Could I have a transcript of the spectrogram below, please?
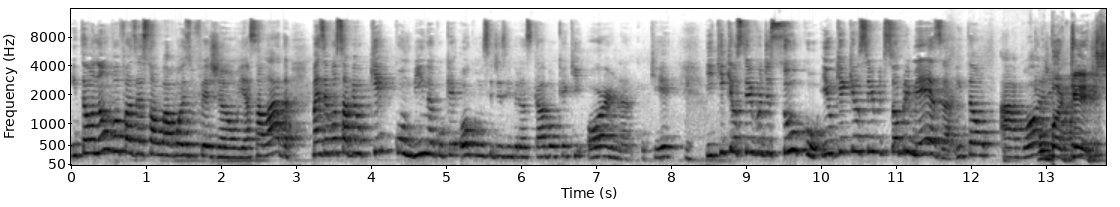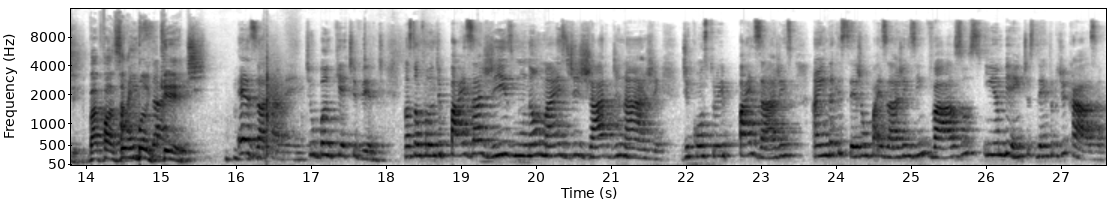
Então eu não vou fazer só o arroz, o feijão e a salada, mas eu vou saber o que combina com o que, ou como se diz em Piracicaba, o que que orna com o que, e o que que eu sirvo de suco e o que que eu sirvo de sobremesa. Então agora Um tá banquete! Vai fazer um banquete! Exatamente, o banquete verde. Nós estamos falando de paisagismo, não mais de jardinagem, de construir paisagens, ainda que sejam paisagens em vasos, em ambientes dentro de casa.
